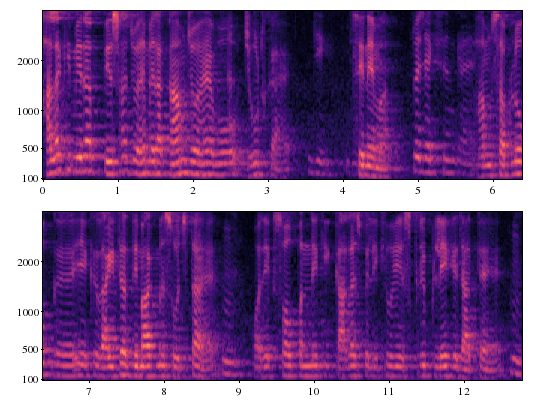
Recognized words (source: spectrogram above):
हालाँकि मेरा पेशा जो है मेरा काम जो है वो झूठ का है। जी। सिनेमा। प्रोजेक्शन का है। हम सब लोग एक राइटर दिमाग में सोचता है और एक सौ पन्ने की कागज़ पे लिखी हुई स्क्रिप्ट लेके जाते हैं।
